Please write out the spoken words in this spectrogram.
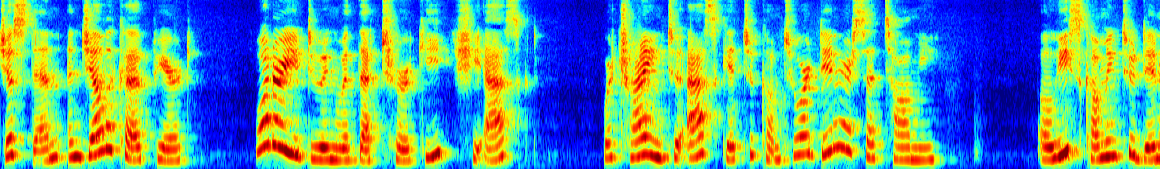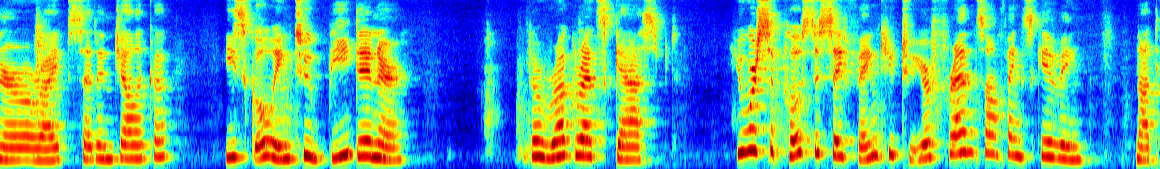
Just then Angelica appeared. What are you doing with that turkey? she asked. We're trying to ask it to come to our dinner, said Tommy. Oh, he's coming to dinner, all right, said Angelica. He's going to be dinner. The Rugrats gasped. You were supposed to say thank you to your friends on Thanksgiving, not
